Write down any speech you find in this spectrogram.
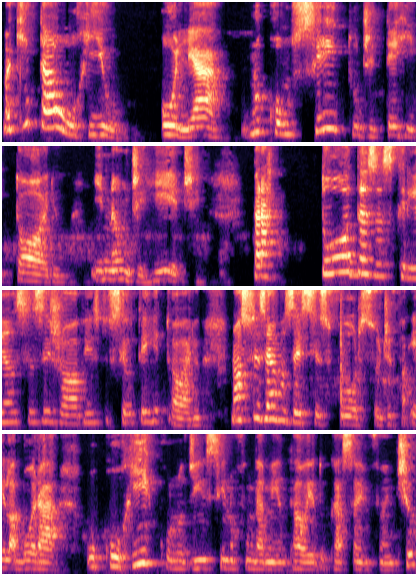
Mas que tal o Rio olhar no conceito de território e não de rede para todas as crianças e jovens do seu território. Nós fizemos esse esforço de elaborar o currículo de ensino fundamental e educação infantil.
